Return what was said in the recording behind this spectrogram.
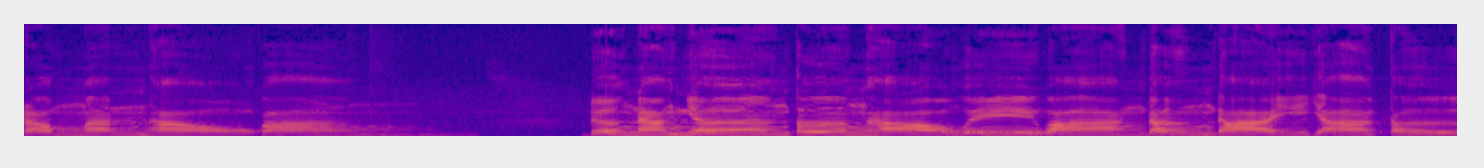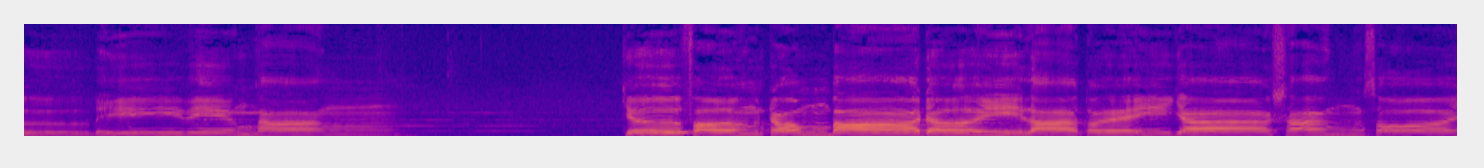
trong ánh hào quang Đường năng nhân tương hậu quy hoàng Đấng đại giác từ bi viên mạng Chư phần trong ba đời là tuệ gia sáng soi.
